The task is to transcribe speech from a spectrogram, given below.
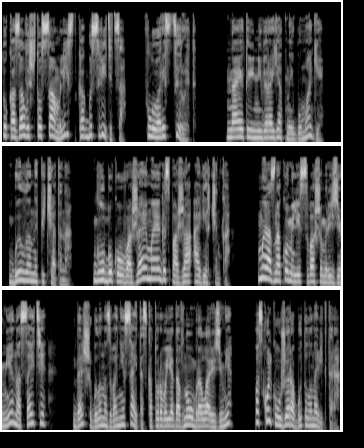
то казалось, что сам лист как бы светится, флуоресцирует. На этой невероятной бумаге было напечатано «Глубоко уважаемая госпожа Аверченко, мы ознакомились с вашим резюме на сайте...» Дальше было название сайта, с которого я давно убрала резюме, поскольку уже работала на Виктора.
